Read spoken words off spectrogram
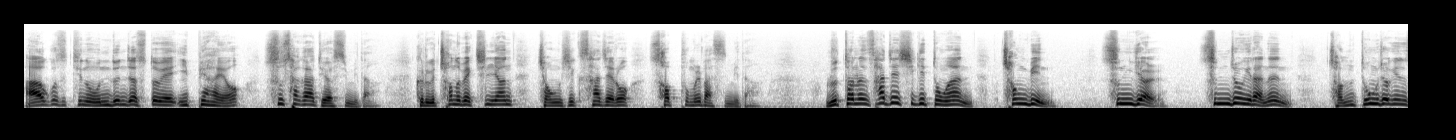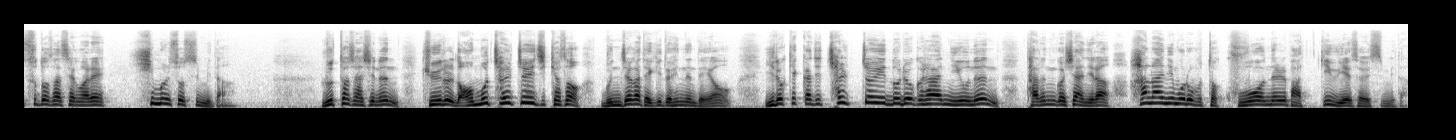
아우구스티노 운둔자 수도에 입회하여 수사가 되었습니다. 그리고 1507년 정식 사제로 서품을 받습니다. 루터는 사제 시기 동안 청빈, 순결, 순종이라는 전통적인 수도사 생활에 힘을 쏟습니다. 루터 자신은 규율을 너무 철저히 지켜서 문제가 되기도 했는데요. 이렇게까지 철저히 노력을 한 이유는 다른 것이 아니라 하나님으로부터 구원을 받기 위해서였습니다.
